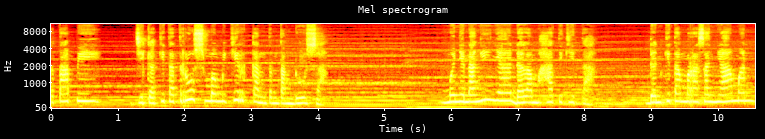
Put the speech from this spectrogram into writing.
Tetapi jika kita terus memikirkan tentang dosa, menyenanginya dalam hati kita, dan kita merasa nyaman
